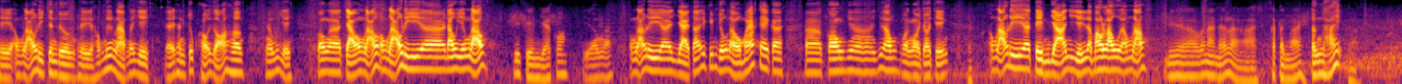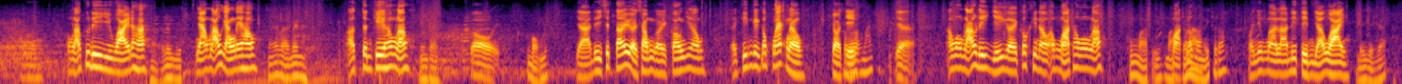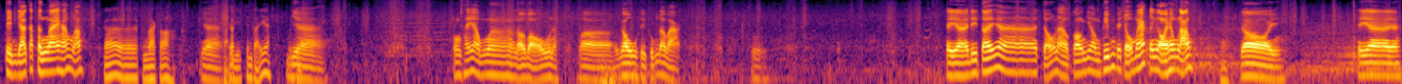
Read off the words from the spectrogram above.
Thì ông lão đi trên đường thì không biết làm cái gì Để Thanh Trúc hỏi rõ hơn. Nha quý vị con à, chào ông lão. Ông lão đi à, đâu vậy ông lão? Đi tìm vợ con. Dạ ông lão. Ông lão đi à, dài tới kiếm chỗ nào mát cái con với, ông và ngồi trò chuyện. Ông lão đi tìm vợ như vậy là bao lâu rồi ông lão? Đi bữa nay nữa là có từng lại từng lại Dạ. Ờ, ông lão cứ đi gì hoài đó hả? Gì nhà ông lão gần đây không? Đó là đây nè ở trên kia không lão? Rồi. Bụng dạ đi xích tới rồi xong rồi con với ông để kiếm cái góc mát nào. Trò Có chuyện dạ. Ông ông lão đi vậy rồi có khi nào ông mệt không ông lão? Cũng mệt vậy, mệt, Mệt lắm nghỉ chỗ đó. Mà nhưng mà là đi tìm vợ hoài. Bị gì đó. Tìm vợ cả tuần nay hả ông lão? Có ờ, từng la co dạ tại vì trên rẫy á dạ. con thấy ông ờ, lội bộ nè và gâu thì cũng đã bạc. Ừ. thì ờ, đi tới ờ, chỗ nào con với ông kiếm cái chỗ mát để ngồi không lão? Rồi. Thì ờ,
